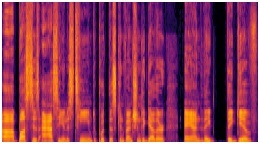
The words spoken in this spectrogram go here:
uh, busts his ass, he and his team to put this convention together, and they they give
